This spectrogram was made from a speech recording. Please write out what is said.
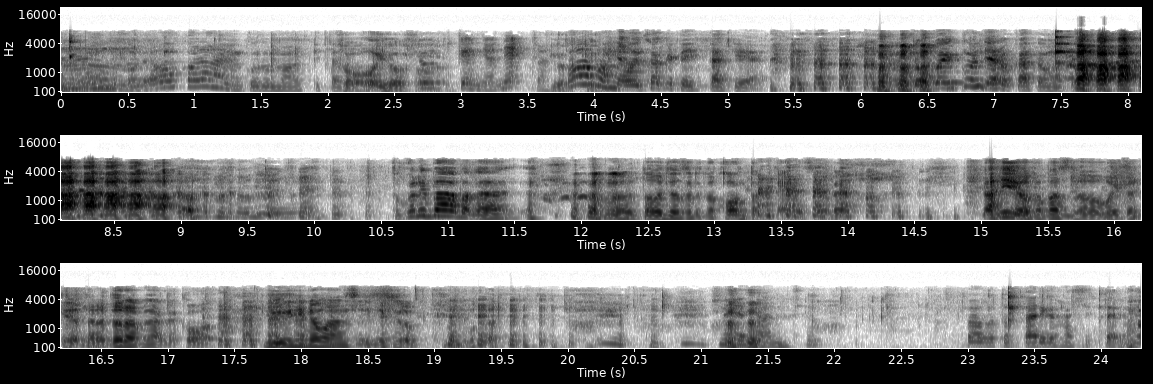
うん。それは分からんよ車来たら。そうよそれ気をつけんねちゃんと気をつけパパも追いかけて行ったけ？どこ行くんじゃろうかと思って そこでバーバが 登場するとコントみたいですよね。太陽がバスを追いかけたらドラムなんかこう夕日のワンシーンで来るねえさんち。ゃんバーバと二人が走ったよね。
